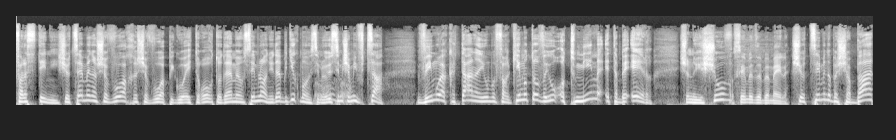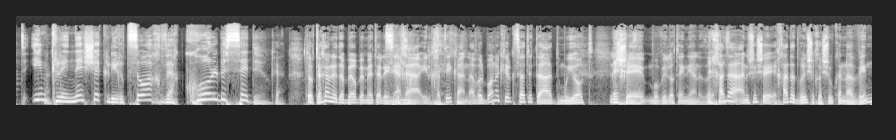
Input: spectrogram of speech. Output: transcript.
פלסטיני, שיוצא ממנו שבוע אחרי שבוע פיגועי טרור, אתה יודע מה עושים לו? אני יודע בדיוק מה עושים לו, היו עושים שם מבצע. ואם הוא היה קטן, היו מפרקים אותו והיו אוטמים את הבאר. יש לנו יישוב עושים את זה במילא. שיוצאים ממנו בשבת עם כלי נשק לרצוח והכל בסדר. כן. טוב, תכף נדבר באמת על העניין. ההלכתי כאן, אבל בואו נכיר קצת את הדמויות. שמובילות את העניין הזה. אחד אני חושב שאחד הדברים שחשוב כאן להבין,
